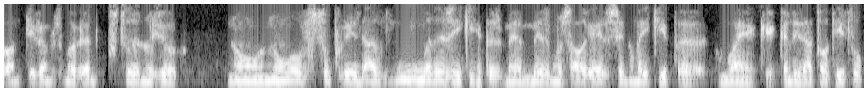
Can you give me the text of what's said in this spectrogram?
onde tivemos uma grande postura no jogo não, não houve superioridade de nenhuma das equipas, mesmo o Salgueiro sendo uma equipa como é que candidato ao título,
